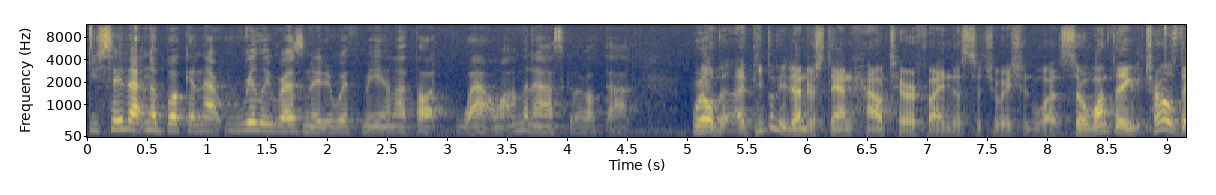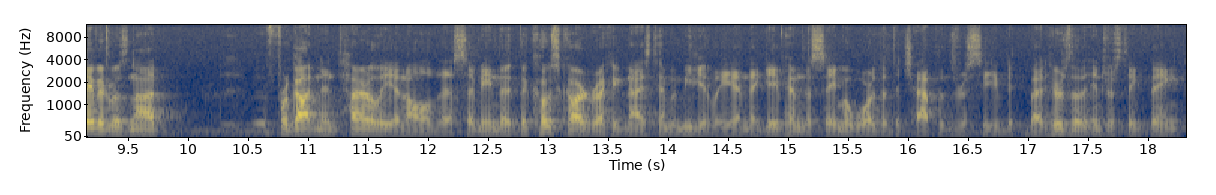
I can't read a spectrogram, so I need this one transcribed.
You say that in the book and that really resonated with me and I thought, wow, I'm going to ask about that. Well, the, uh, people need to understand how terrifying this situation was. So, one thing, Charles David was not forgotten entirely in all of this. I mean, the, the Coast Guard recognized him immediately and they gave him the same award that the chaplains received. But here's the interesting thing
